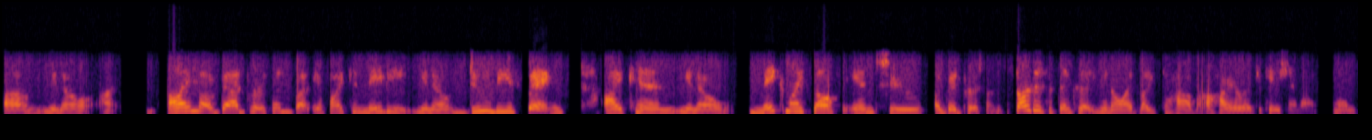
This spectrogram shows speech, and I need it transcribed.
Um, you know, I, I'm a bad person, but if I can maybe, you know, do these things, I can, you know, make myself into a good person. Started to think that, you know, I'd like to have a higher education, and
